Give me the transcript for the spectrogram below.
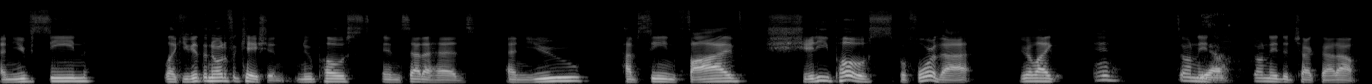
and you've seen, like, you get the notification, new post in SEDA Heads, and you have seen five shitty posts before that, you're like, eh, don't need Yeah. don't need to check that out.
